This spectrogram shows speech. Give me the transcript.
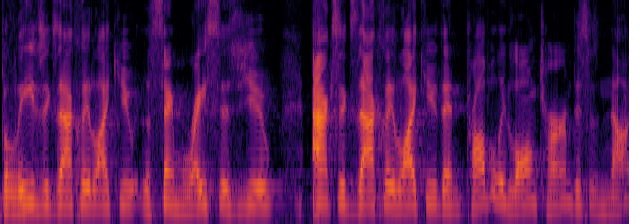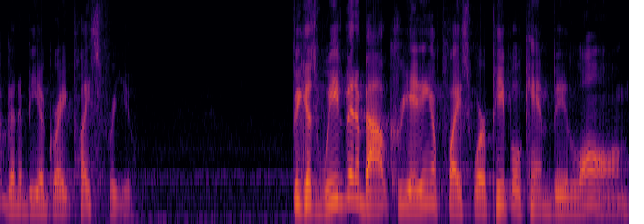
believes exactly like you, the same race as you, acts exactly like you, then probably long term, this is not going to be a great place for you. Because we've been about creating a place where people can belong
